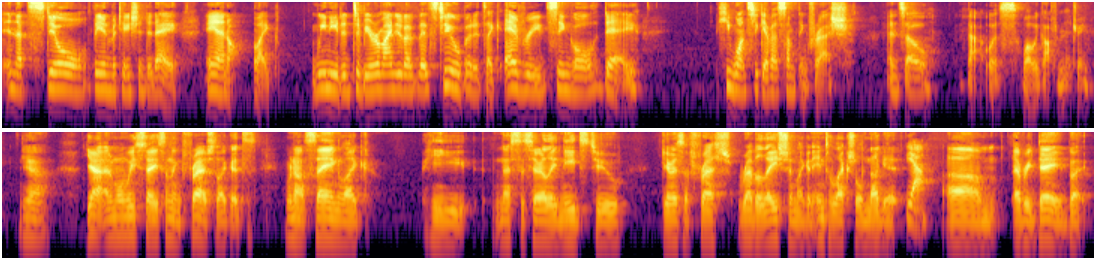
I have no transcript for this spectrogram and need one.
and that's still the invitation today. And like we needed to be reminded of this too, but it's like every single day he wants to give us something fresh. And so that was what we got from the dream. Yeah. Yeah, and when we say something fresh, like it's we're not saying like he necessarily needs to give us a fresh revelation, like an intellectual nugget. Yeah. Um, every day, but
